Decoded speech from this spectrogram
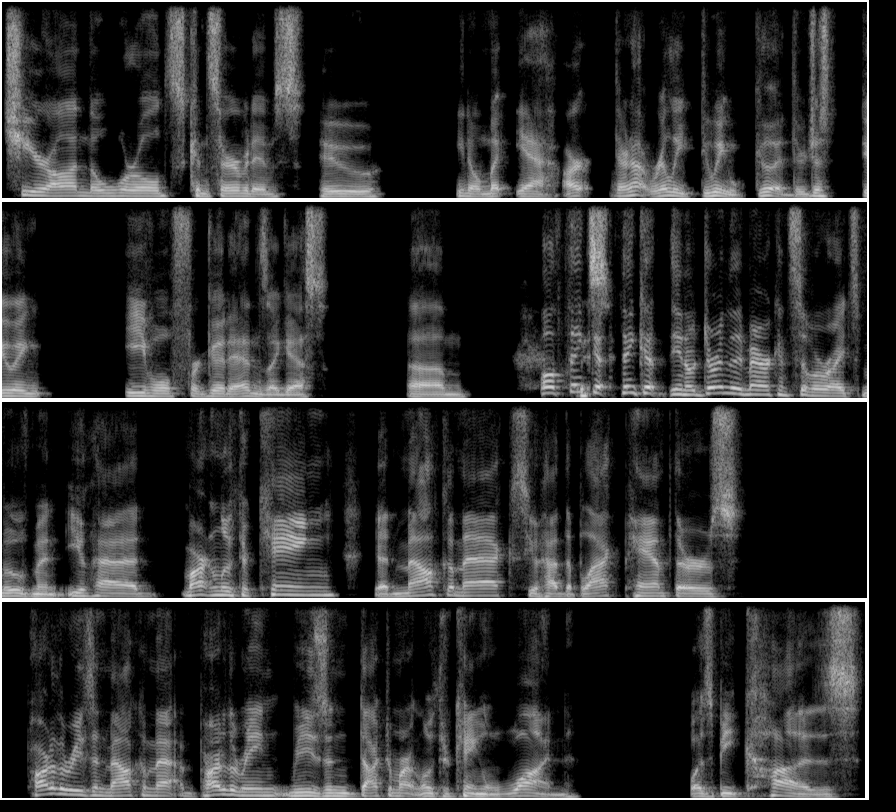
cheer on the world's conservatives who you know but yeah are they're not really doing good they're just doing evil for good ends i guess um well think think of, you know during the american civil rights movement you had martin luther king you had malcolm x you had the black panthers part of the reason malcolm part of the reason dr martin luther king won was because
